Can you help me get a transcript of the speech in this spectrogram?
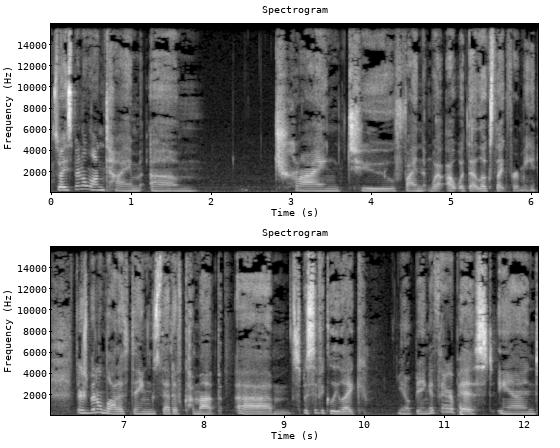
So I spent a long time um trying to find out what that looks like for me. There's been a lot of things that have come up um specifically like, you know, being a therapist and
